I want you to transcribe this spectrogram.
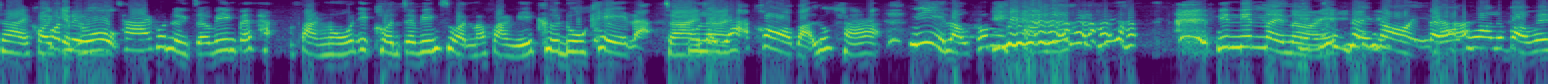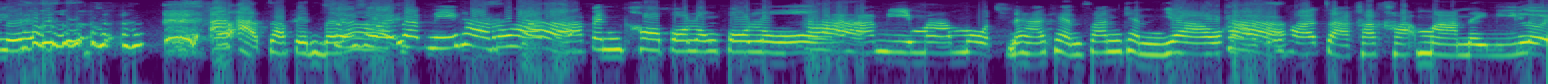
ใช่คอยเก็บนหนึ่งลูก ใช่คนหนึ่งจะวิ่งไปฝั่งนู้นอีกคนจะวิ่งสวนมาฝั่งนี้ คือดูเขตอะใช่ดูใช่ระยะขอบอะลูกค้า นี่เราก็มีความรู้นิดนิดๆหน่อยหน่อยนิดๆหน่อยๆแต่ว่านะคะพ่วงหรือเปล่าไม่รู้ก็อาจจะเป็นไปได้สวยๆแบบนี้ค่ะลูกค้าค่ะจ๋าเป็นคอโปลงโปโลค่ะนะคะมีมาหมดนะคะ แขนสั้นแขนยาวค่ะค่ะลูกค้าจ๋าคะคะมาในนี้เลย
